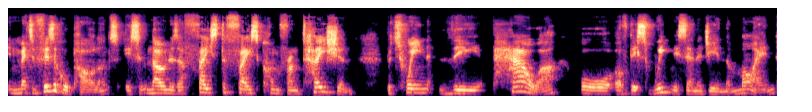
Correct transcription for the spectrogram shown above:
in metaphysical parlance, it's known as a face to face confrontation between the power or of this weakness energy in the mind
